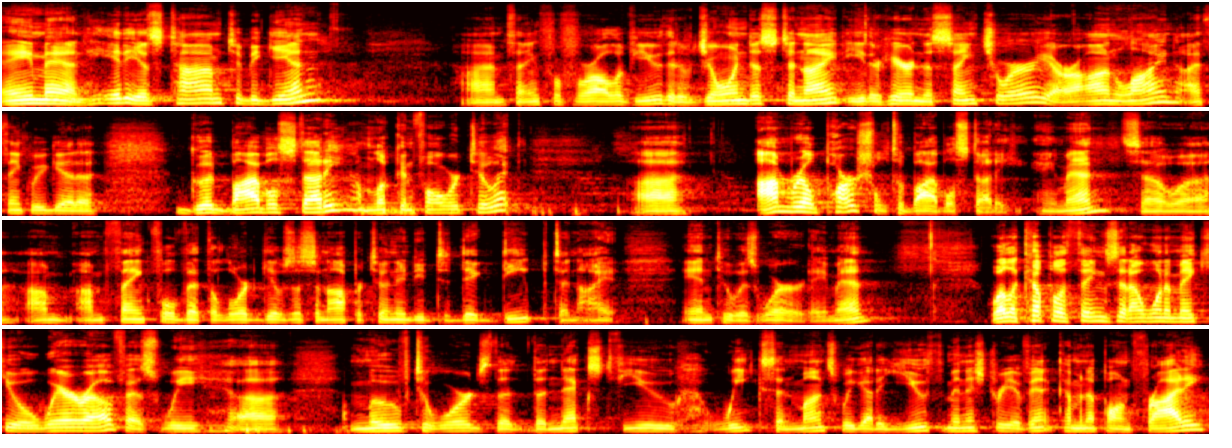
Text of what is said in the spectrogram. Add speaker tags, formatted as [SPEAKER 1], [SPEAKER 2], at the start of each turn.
[SPEAKER 1] Amen. It is time to begin. I'm thankful for all of you that have joined us tonight, either here in the sanctuary or online. I think we get a good Bible study. I'm looking forward to it. Uh, I'm real partial to Bible study. Amen. So uh, I'm, I'm thankful that the Lord gives us an opportunity to dig deep tonight into His Word. Amen. Well, a couple of things that I want to make you aware of as we. Uh, move towards the, the next few weeks and months. We got a youth ministry event coming up on Friday,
